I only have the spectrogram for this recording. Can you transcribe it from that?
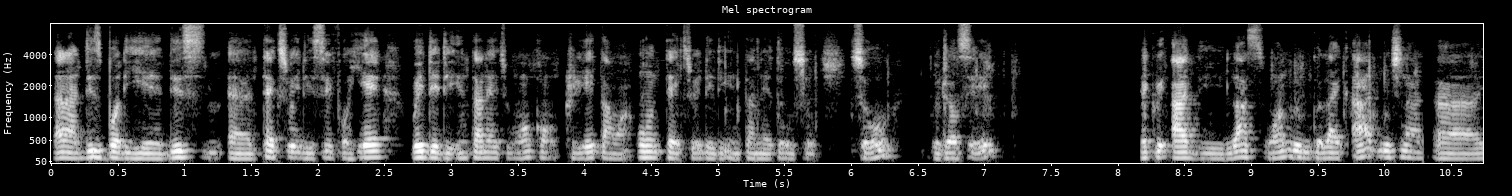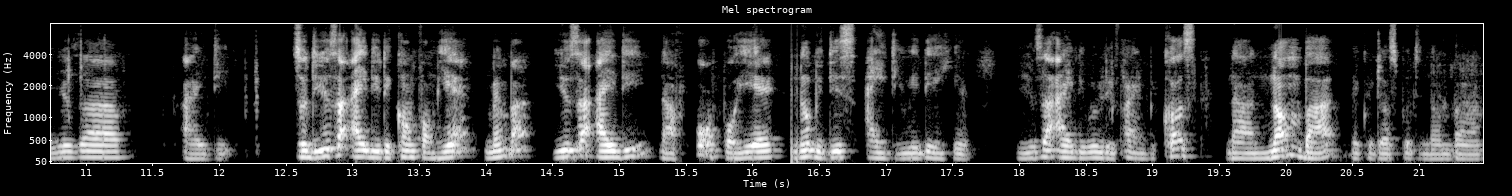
then at this body here this uh, text where they say for here where did the internet we want to create our own text where did the internet also so we just say like we add the last one we go like add which now uh, user id so the user ID they come from here. Remember, user ID now four for here. No be this ID we they here. The user ID will define because now number they could just put the number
